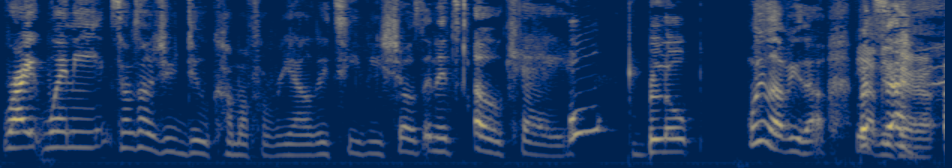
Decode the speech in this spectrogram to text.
Right, Winnie? Sometimes you do come off of reality TV shows and it's okay. Bloop. We love you though. Love you, so- girl.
